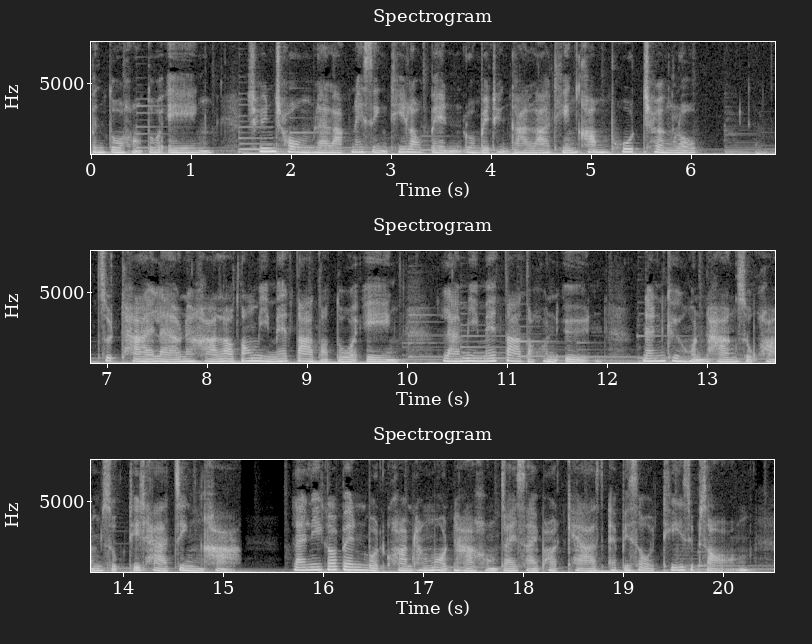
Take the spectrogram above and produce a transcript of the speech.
เป็นตัวของตัวเอง ชื่นชมและรักในสิ่งที่เราเป็น รวมไปถึงการละทิ้งคำพูดเชิงลบ สุดท้ายแล้วนะคะ เราต้องมีเมตตาต่อตัวเอง และมีเมตตาต่อคนอื่น นั่นคือหนทางสู่ความสุขที่แท้จริงค่ะและนี่ก็เป็นบทความทั้งหมดนะคะ ของใจสายพอดแคสต์ episode ที่ 12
